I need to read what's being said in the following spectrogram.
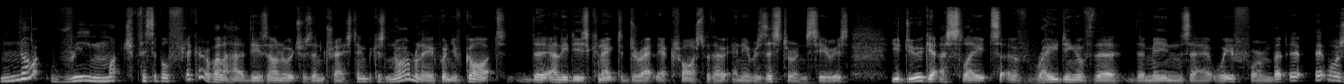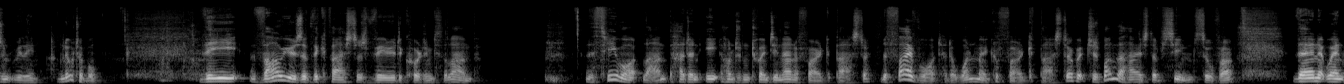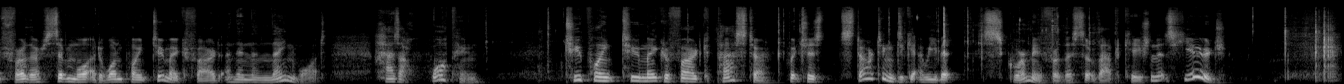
Not really much visible flicker while I had these on, which was interesting because normally when you've got the LEDs connected directly across without any resistor in series, you do get a slight sort of riding of the, the mains uh, waveform, but it, it wasn't really notable. The values of the capacitors varied according to the lamp. The 3 watt lamp had an 820 nanofarad capacitor. The 5 watt had a 1 microfarad capacitor, which is one of the highest I've seen so far. Then it went further. 7 watt had a 1.2 microfarad, and then the 9 watt has a whopping 2.2 microfarad capacitor, which is starting to get a wee bit squirmy for this sort of application. It's huge.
